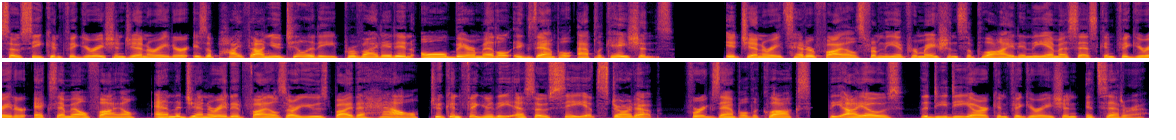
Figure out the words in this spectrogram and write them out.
SOC configuration generator is a Python utility provided in all bare metal example applications. It generates header files from the information supplied in the MSS configurator XML file, and the generated files are used by the HAL to configure the SOC at startup, for example, the clocks, the IOs, the DDR configuration, etc.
